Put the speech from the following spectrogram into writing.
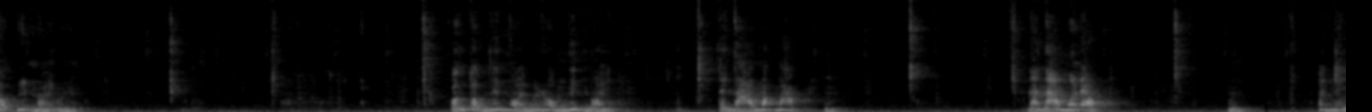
ตก นิดหน่อยวันนี้ฝนตกนิดหน่อยมีลมนิดหน่อย แต่หนาวมากๆอืมหนาวหนาวมดแล้วอันนี้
